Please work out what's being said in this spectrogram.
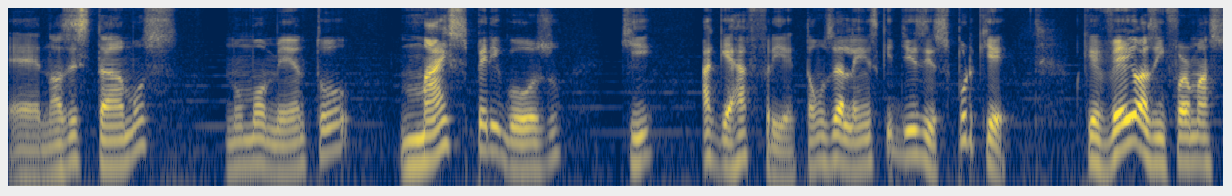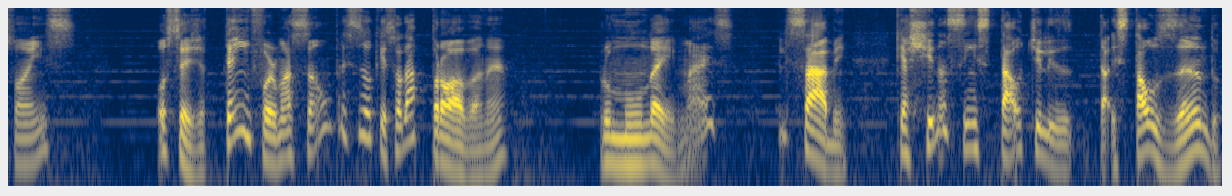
é, nós estamos num momento mais perigoso que a Guerra Fria. Então o Zelensky diz isso. Por quê? Porque veio as informações, ou seja, tem informação, precisa o quê? Só dar prova, né? Para o mundo aí. Mas eles sabem que a China sim está, utiliza, está usando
